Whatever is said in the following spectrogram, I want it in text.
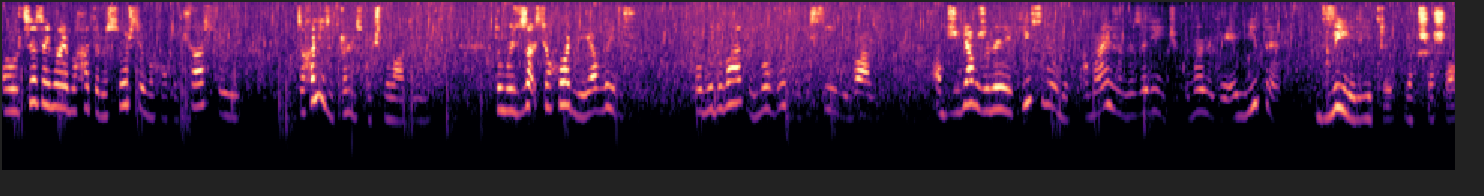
Але це займає багато ресурсів, багато часу і взагалі це трохи скучнувато. Тому за сьогодні я вирішив побудувати нову професійну базу. Адже я вже не якийсь нубик, а майже не зарічок. У мене є елітри, дві елітри, якщо що.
